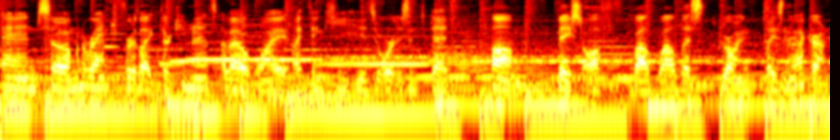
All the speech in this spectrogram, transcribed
And so I'm gonna rant for like 13 minutes about why I think he is or isn't dead, um, based off while while this drawing plays in the background.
